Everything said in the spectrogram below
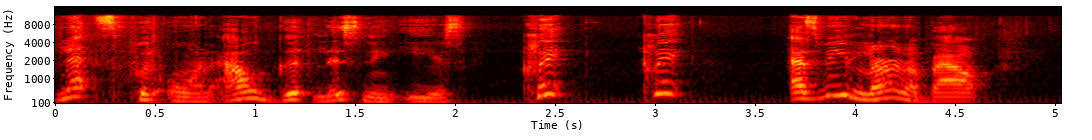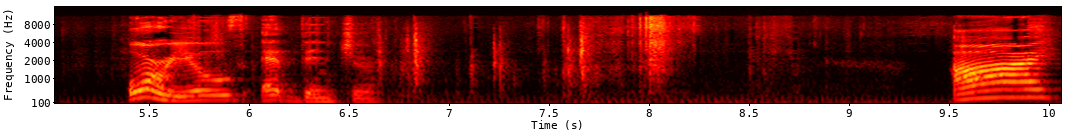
Let's put on our good listening ears. Click, click, as we learn about Oreo's adventure. I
